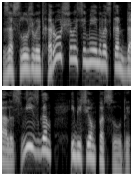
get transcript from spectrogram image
заслуживает хорошего семейного скандала с визгом и битьем посуды.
